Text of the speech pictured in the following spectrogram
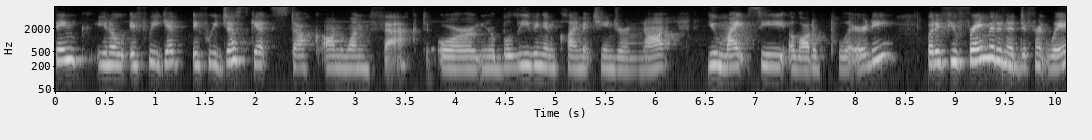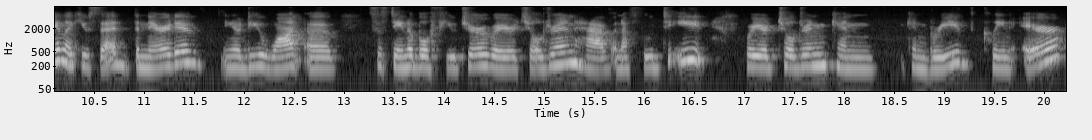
think, you know, if we get if we just get stuck on one fact or, you know, believing in climate change or not, you might see a lot of polarity. But if you frame it in a different way, like you said, the narrative, you know, do you want a sustainable future where your children have enough food to eat, where your children can can breathe clean air?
